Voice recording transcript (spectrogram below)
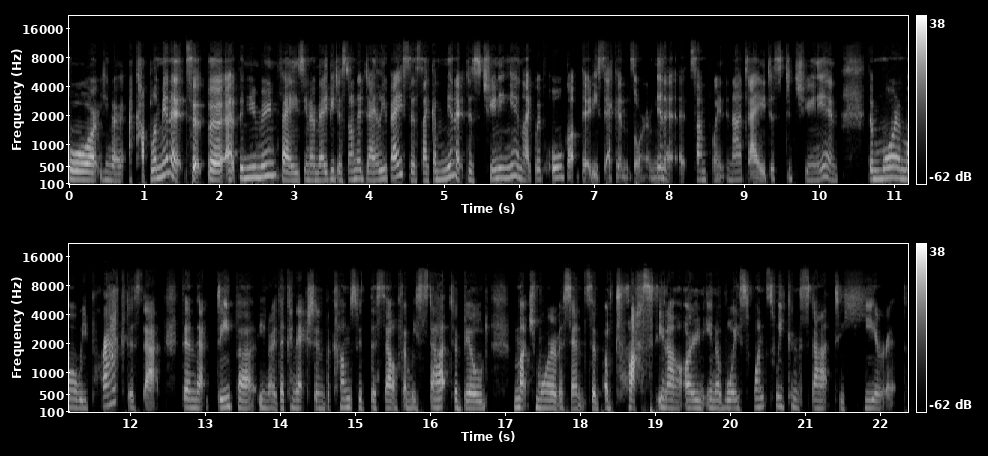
for, you know, a couple of minutes at the at the new moon phase, you know, maybe just on a daily basis, like a minute just tuning in. Like we've all got 30 seconds or a minute at some point in our day just to tune in. The more and more we practice that, then that deeper, you know, the connection becomes with the self and we start to build much more of a sense of, of trust in our own inner voice once we can start to hear it.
